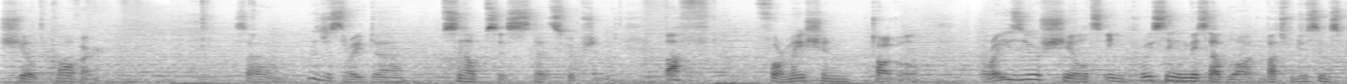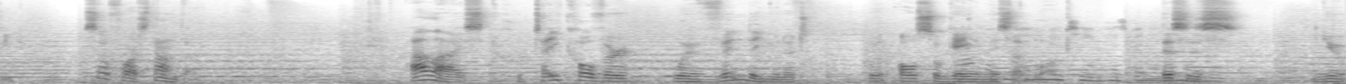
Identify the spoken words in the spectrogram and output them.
Shield Cover. So let's just read the synopsis, the description. Buff Formation Toggle. Raise your shields, increasing missile block but reducing speed. So far standard. Allies who take cover within the unit will also gain missile block. team has been This is new.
